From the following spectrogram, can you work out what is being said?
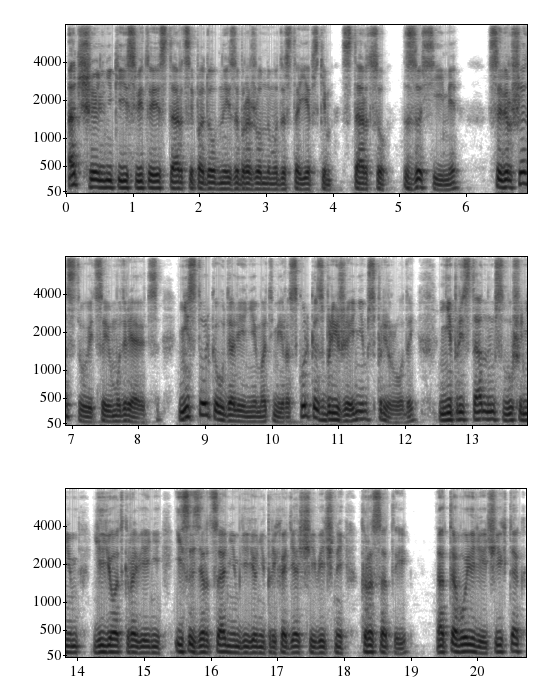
Отшельники и святые старцы, подобные изображенному Достоевским старцу Зосиме, совершенствуются и умудряются не столько удалением от мира, сколько сближением с природой, непрестанным слушанием ее откровений и созерцанием ее неприходящей вечной красоты. Оттого и речи их так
